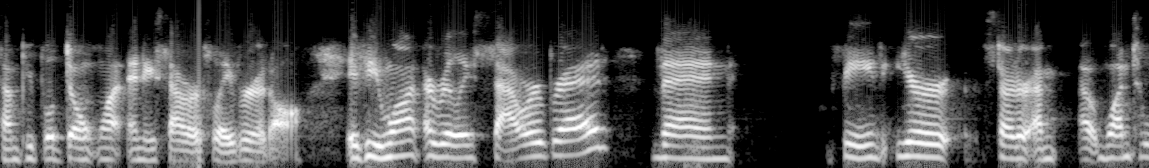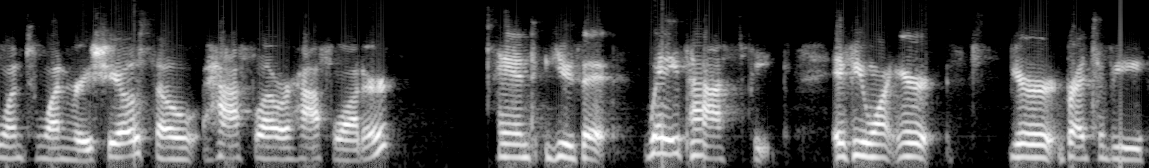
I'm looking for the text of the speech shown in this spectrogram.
Some people don't want any sour flavor at all. If you want a really sour bread, then feed your starter um, at one to one to one ratio, so half flour, half water, and use it way past peak. If you want your your bread to be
